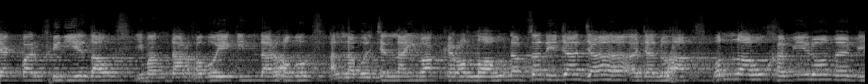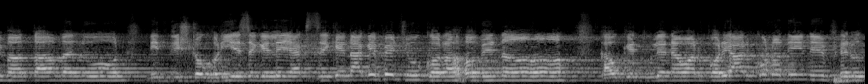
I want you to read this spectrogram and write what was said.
একবার ফিরিয়ে দাও। ইমানদার আল্লাহ বলছেন নির্দিষ্ট ঘড়ি এসে গেলে এক সেকেন্ড আগে পেছু করা হবে না। কাউকে তুলে নেওয়ার পরে আর কোনোদিন ফেরত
